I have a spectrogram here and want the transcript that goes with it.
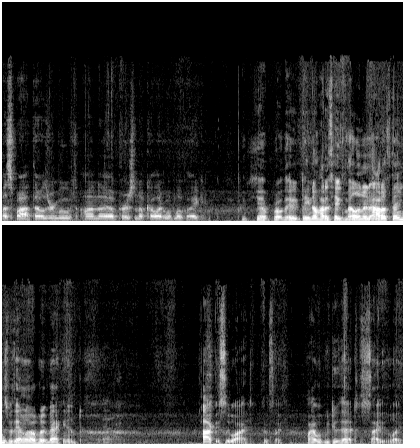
a spot that was removed on a person of color would look like. Yeah, bro, they they know how to take melanin out of things, but they don't know how to put it back in. Yeah. Obviously, why? Because like, why would we do that? Society's white.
